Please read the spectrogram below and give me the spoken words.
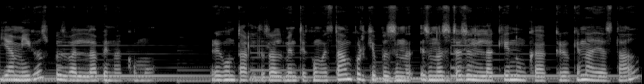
y amigos, pues vale la pena como preguntarles realmente cómo están, porque pues es una situación en la que nunca creo que nadie ha estado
